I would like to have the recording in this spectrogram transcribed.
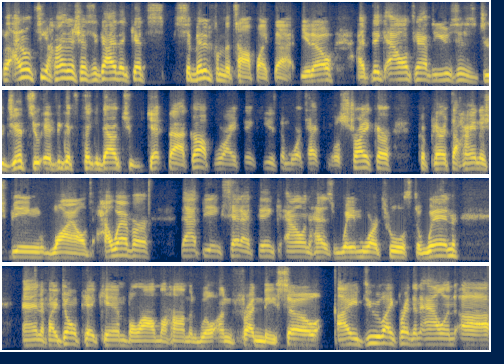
but I don't see Heinisch as a guy that gets submitted from the top like that. You know, I think Allen's gonna have to use his jujitsu if he gets taken down to get back up, where I think he's the more technical striker compared to Heinisch being wild. However, that being said, I think Allen has way more tools to win. And if I don't pick him, Bilal Muhammad will unfriend me. So I do like Brendan Allen. Uh,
